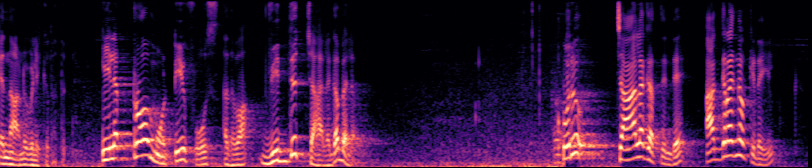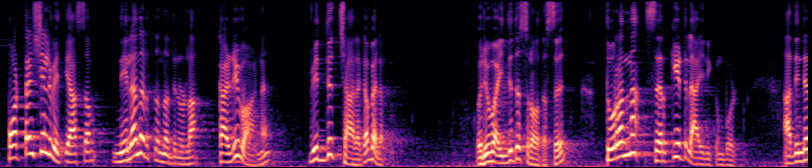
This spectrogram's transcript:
എന്നാണ് വിളിക്കുന്നത്. ഇലക്ട്രോമോട്ടീവ് ഫോഴ്സ് അഥവാ വിദ്യുത് ചാലക ബലം. ഒരു ചാലകത്തിന്റെ അഗ്രങ്ങൾക്കിടയിൽ പൊട്ടൻഷ്യൽ വ്യത്യാസം നിലനിർത്തുന്നതിനുള്ള കഴിവാണ് വിദ്യുത് ചാലക ബലം. ഒരു വൈദ്യുത സ്രോതസ്സ് തുറന്ന സർക്യൂട്ടിലായിരിക്കുമ്പോൾ അതിന്റെ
